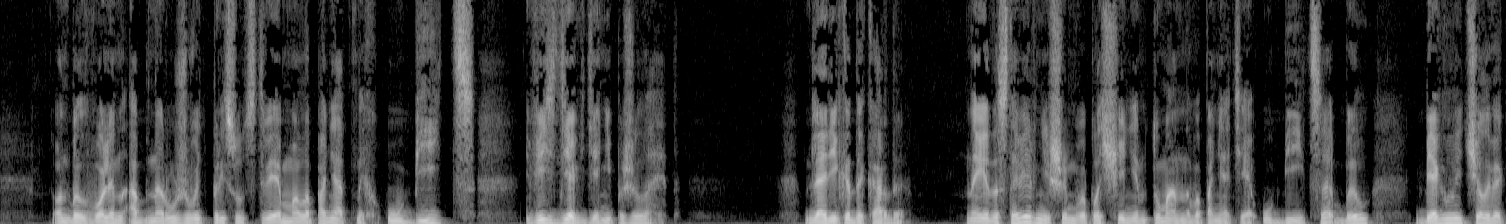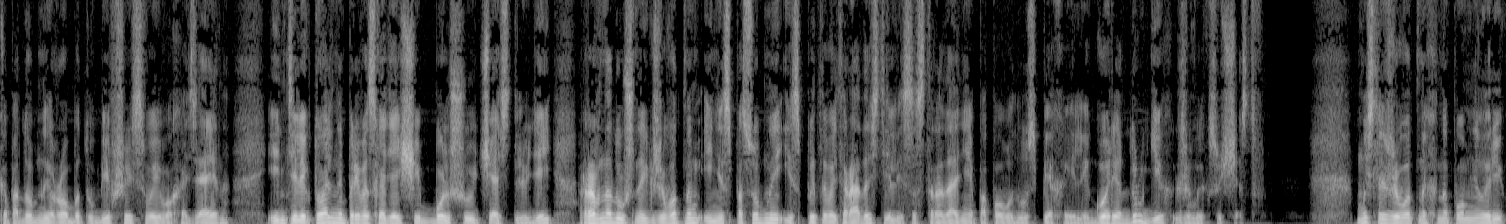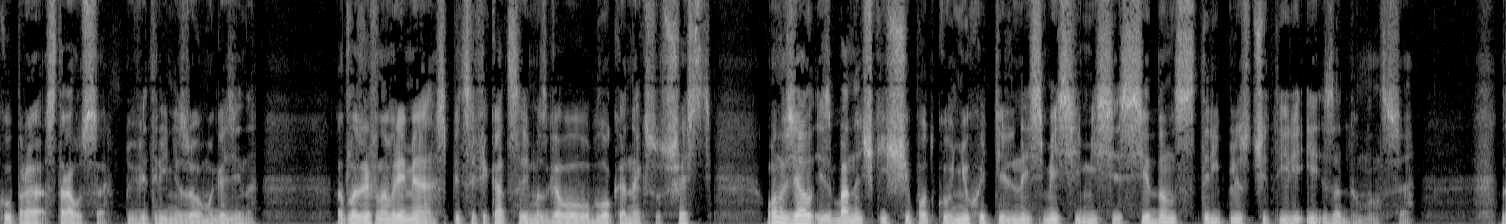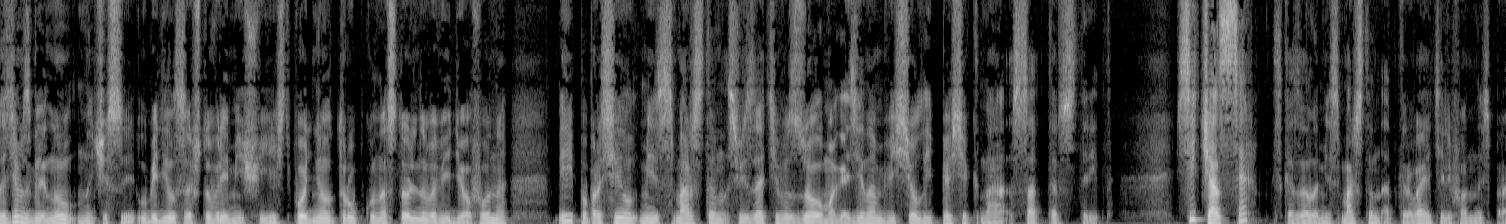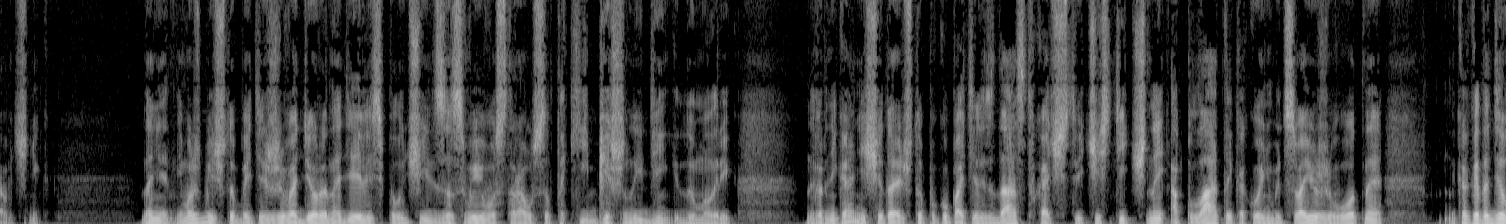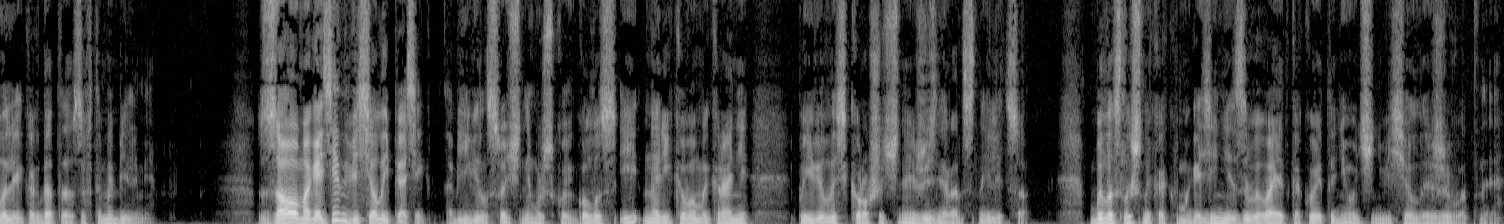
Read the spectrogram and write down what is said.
он был волен обнаруживать присутствие малопонятных убийц везде, где не пожелает. Для Рика Декарда наидостовернейшим воплощением туманного понятия «убийца» был беглый человекоподобный робот, убивший своего хозяина, интеллектуально превосходящий большую часть людей, равнодушный к животным и неспособный испытывать радость или сострадание по поводу успеха или горя других живых существ. Мысли животных напомнил Рику про страуса в витрине зоомагазина. Отложив на время спецификации мозгового блока Nexus 6, он взял из баночки щепотку нюхательной смеси миссис Сидонс 3 плюс 4 и задумался. Затем взглянул на часы, убедился, что время еще есть, поднял трубку настольного видеофона и попросил мисс Марстон связать его с зоомагазином «Веселый песик» на Саттер-стрит. — Сейчас, сэр, — сказала мисс Марстон, открывая телефонный справочник. Да нет, не может быть, чтобы эти живодеры надеялись получить за своего страуса такие бешеные деньги, думал Рик. Наверняка они считают, что покупатель сдаст в качестве частичной оплаты какое-нибудь свое животное, как это делали когда-то с автомобилями. «Зоомагазин «Веселый песик», — объявил сочный мужской голос, и на Риковом экране появилось крошечное жизнерадостное лицо. Было слышно, как в магазине завывает какое-то не очень веселое животное. ——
